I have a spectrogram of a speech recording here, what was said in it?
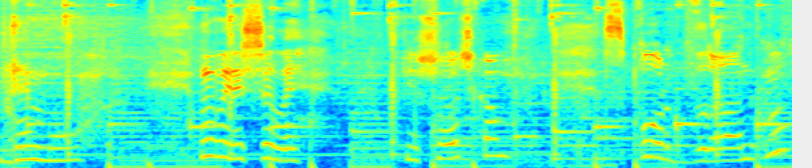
Йдемо. Ми вирішили пішочком. Спорт зранку.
